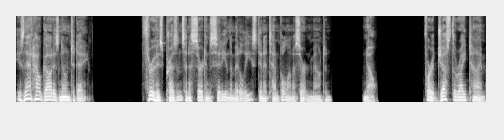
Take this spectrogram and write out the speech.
Is that how God is known today? Through his presence in a certain city in the Middle East, in a temple on a certain mountain? No. For at just the right time,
